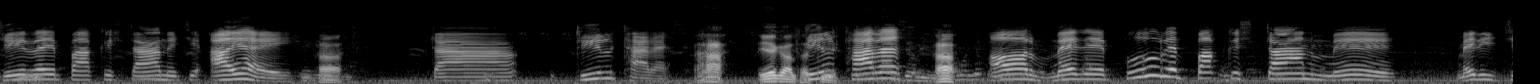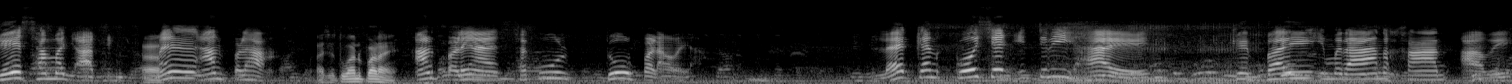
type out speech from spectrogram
جیرے پاکستان چ آیا ہے۔ ہاں۔ تا دل تھارس۔ ہاں یہ دل تھارس۔ ہاں۔ اور میرے پورے پاکستان میں میری جے سمجھ آتی۔ ہاں۔ میں ان پڑھا۔ اچھا تو ان پڑھ ہے ان پڑھے ہیں سکول دو پڑھا ہوا لیکن کوشش اتنی ہے کہ بھائی عمران خان آوے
